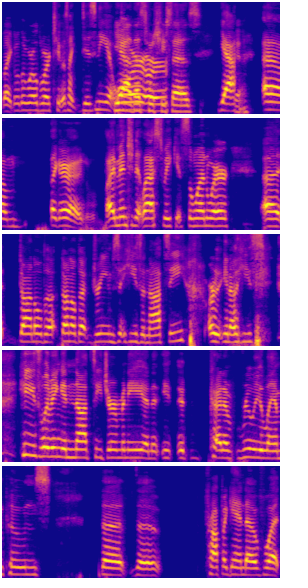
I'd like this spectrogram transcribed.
like the World War II. It was like Disney at Yeah, war. Yeah, that's what or- she says. Yeah. Um, like uh, I mentioned it last week. It's the one where uh Donald uh, Donald Duck dreams that he's a Nazi, or you know he's he's living in Nazi Germany, and it it, it kind of really lampoons the the propaganda of what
